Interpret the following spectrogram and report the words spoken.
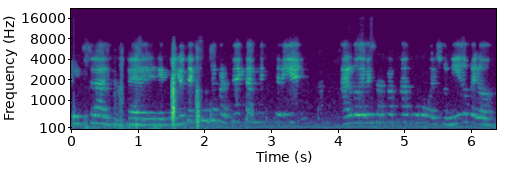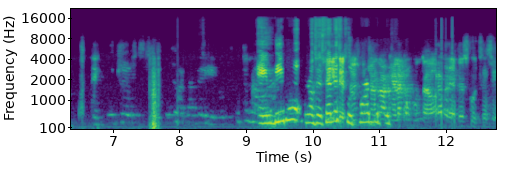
Extraño. Eh, pues yo te escucho perfectamente bien. Algo debe estar pasando con el sonido, pero te escucho, bastante bien. En vivo nos están escuchando. Estoy aquí en la computadora, pero ya te escucho, sí.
